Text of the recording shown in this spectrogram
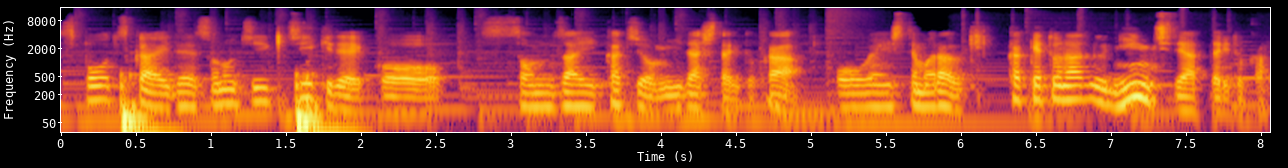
スポーツ界でその地域地域でこう、存在価値を見出したりとか、応援してもらうきっかけとなる認知であったりとか、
